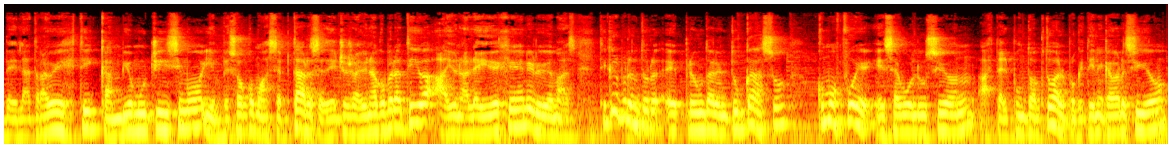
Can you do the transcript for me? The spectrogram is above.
de la travesti cambió muchísimo y empezó como a aceptarse. De hecho, ya hay una cooperativa, hay una ley de género y demás. Te quiero eh, preguntar, en tu caso, ¿cómo fue esa evolución hasta el punto actual? Porque tiene que haber sido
